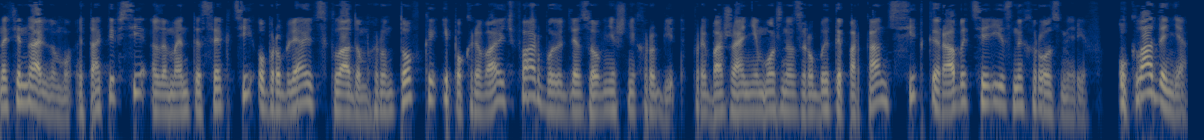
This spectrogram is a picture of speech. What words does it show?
На фінальному етапі всі елементи секцій обробляють складом ґрунтовки і покривають фарбою для зовнішніх робіт. При бажанні можна зробити паркан з сітки рабиці різних розмірів. Укладення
